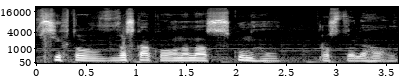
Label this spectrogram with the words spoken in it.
всі, хто вискакував на нас з кунги, просто лягали.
